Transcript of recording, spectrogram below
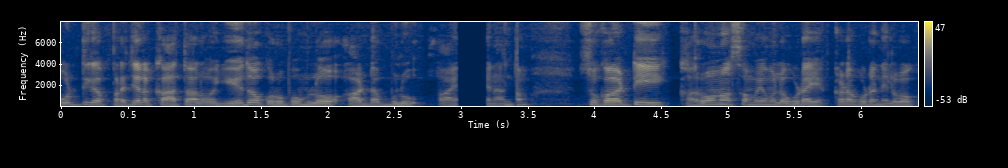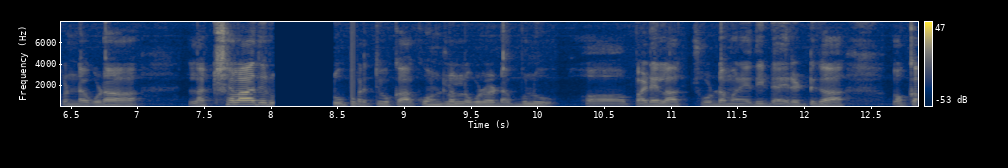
పూర్తిగా ప్రజల ఖాతాలో ఏదో ఒక రూపంలో ఆ డబ్బులు ఆయన సో కాబట్టి కరోనా సమయంలో కూడా ఎక్కడ కూడా నిలవకుండా కూడా లక్షలాది ప్రతి ఒక్క అకౌంట్లలో కూడా డబ్బులు పడేలా చూడడం అనేది డైరెక్ట్గా ఒక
